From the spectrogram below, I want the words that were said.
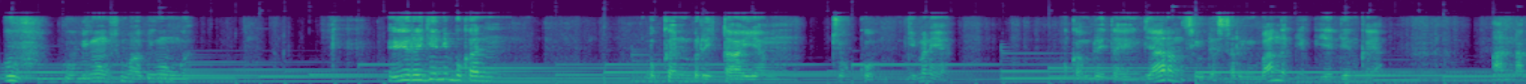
uh gue bingung semua bingung gue jadi aja ini bukan bukan berita yang cukup gimana ya? Bukan berita yang jarang sih udah sering banget ya kejadian kayak anak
